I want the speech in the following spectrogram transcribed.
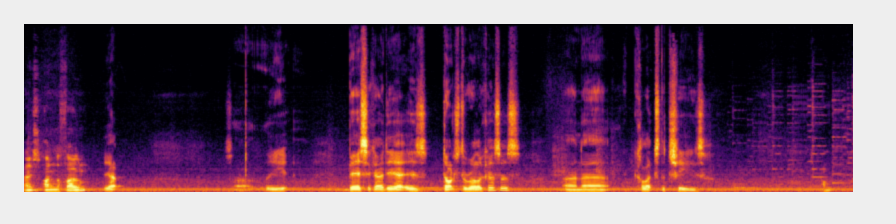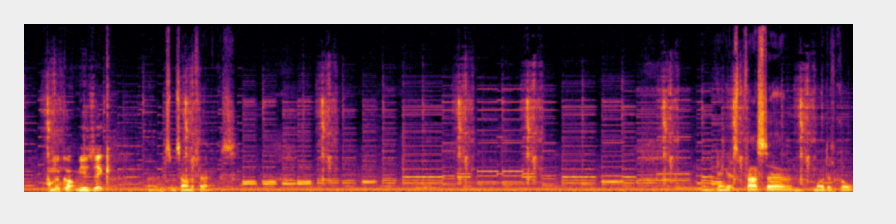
And it's on the phone. Yep. So the basic idea is dodge the roller coasters and uh, collect the cheese And we've got music. and some sound effects. And the game gets faster and more difficult.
